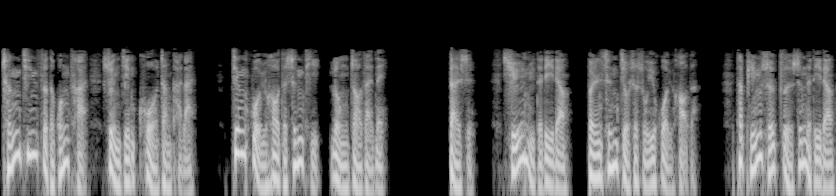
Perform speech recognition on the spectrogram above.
橙金色的光彩瞬间扩张开来，将霍雨浩的身体笼罩在内。但是，雪女的力量本身就是属于霍雨浩的。他平时自身的力量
